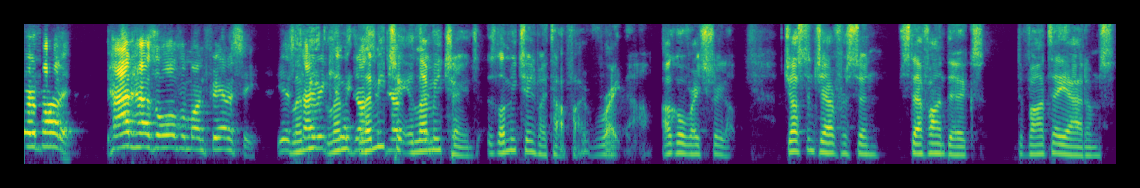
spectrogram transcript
part about it. Pat has all of them on fantasy. Has let me Tyreek let me Hill, let me change let me change let me change my top five right now. I'll go right straight up. Justin Jefferson, Stefon Diggs, Davante Adams,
